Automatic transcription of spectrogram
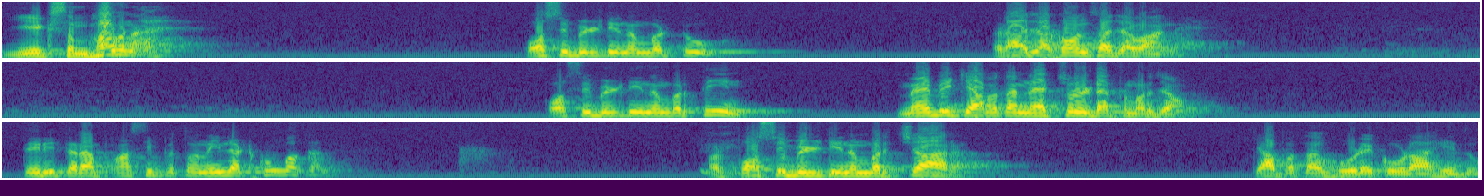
ये एक संभावना है। पॉसिबिलिटी नंबर टू राजा कौन सा जवान है? पॉसिबिलिटी नंबर तीन, मैं भी क्या पता नेचुरल डेथ मर जाऊँ। तेरी तरह फांसी पे तो नहीं लटकूँगा कल। और पॉसिबिलिटी नंबर चार क्या पता घोड़े को उड़ा ही दो।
